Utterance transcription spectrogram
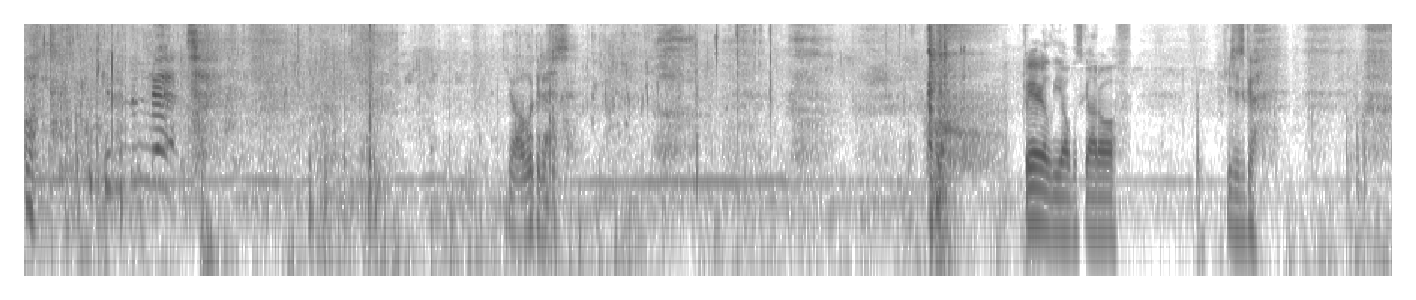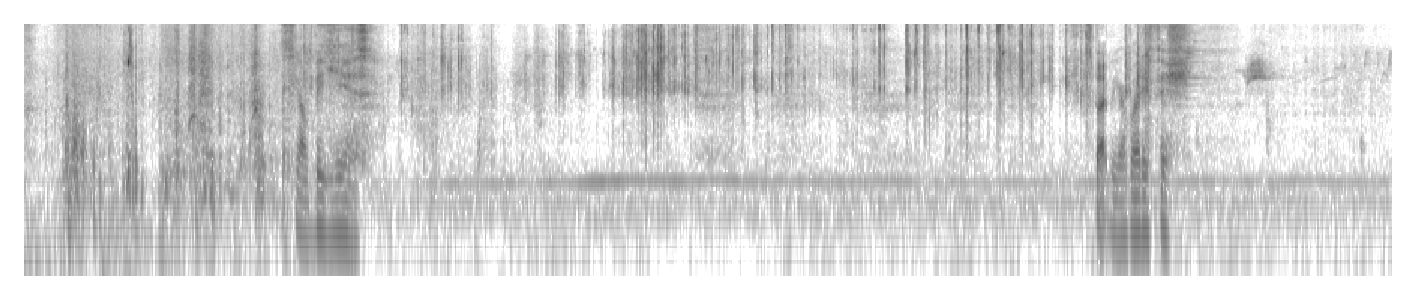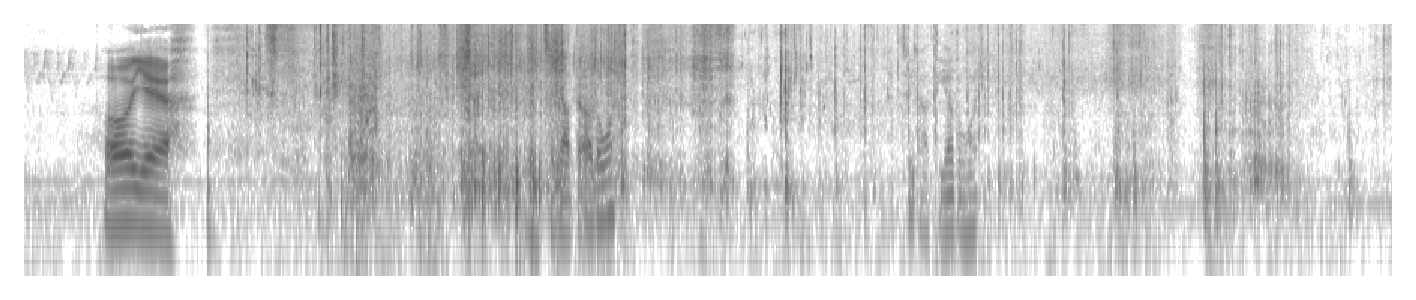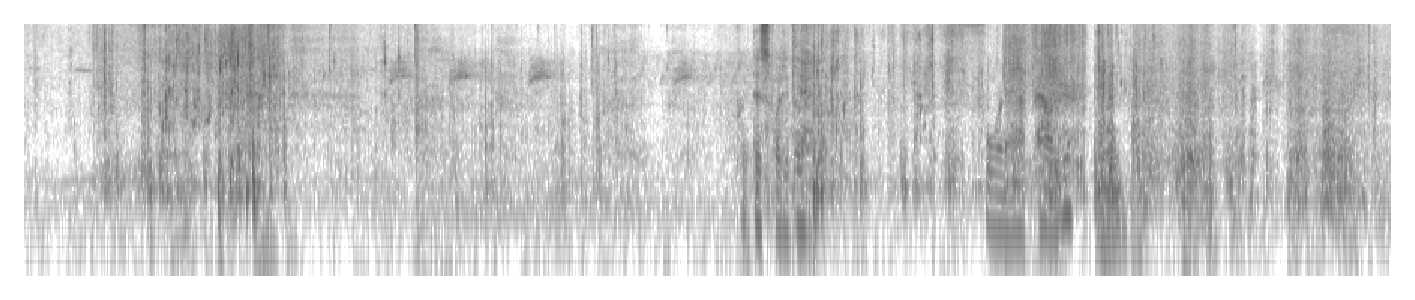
Oh, get in the net. Yo, look at this. Barely almost got off. He just got. See how big he is. This might be our buddy fish. Oh yeah. Take out the other one. Take out the other one. Put this one in there. Four and a half pounder.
